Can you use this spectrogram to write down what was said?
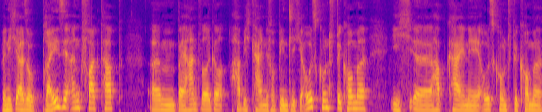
Wenn ich also Preise angefragt habe ähm, bei Handwerker, habe ich keine verbindliche Auskunft bekommen. Ich äh, habe keine Auskunft bekommen,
